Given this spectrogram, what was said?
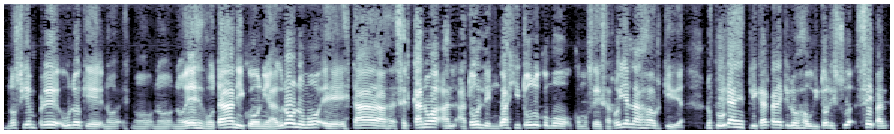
no siempre uno que no, no, no, no es botánico ni agrónomo eh, está cercano a, todo el lenguaje y todo como, como se desarrollan las orquídeas. ¿Nos pudieras explicar para que los auditores sepan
